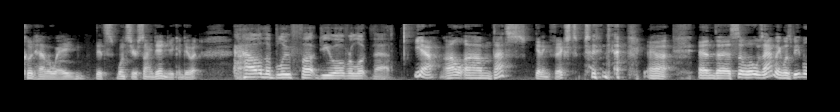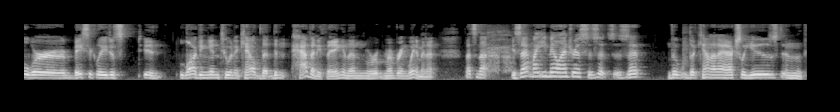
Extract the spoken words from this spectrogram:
could have a way. It's once you're signed in, you can do it. How the blue fuck do you overlook that? Yeah, well, um, that's getting fixed. uh, and uh, so what was happening was people were basically just uh, logging into an account that didn't have anything, and then remembering, wait a minute, that's not. Is that my email address? Is it? Is that the the account that I actually used? And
